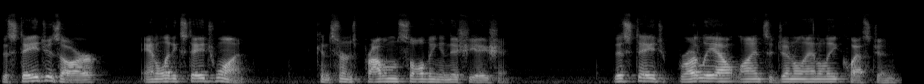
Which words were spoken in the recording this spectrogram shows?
The stages are Analytic Stage 1, concerns problem-solving initiation. This stage broadly outlines the general analytic question,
